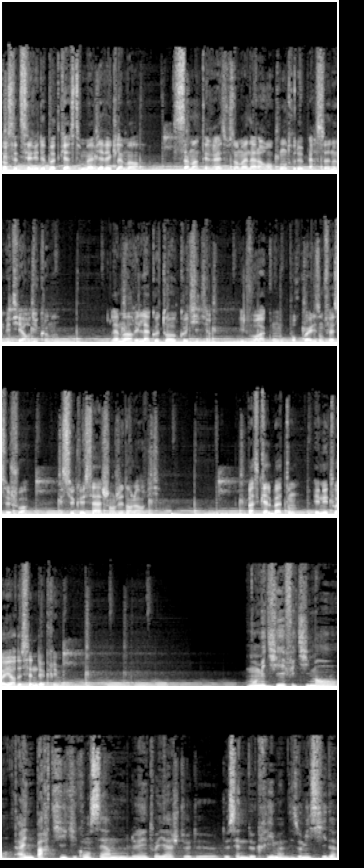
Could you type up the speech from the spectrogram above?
Dans cette série de podcasts Ma vie avec la mort, ça m'intéresse vous emmène à la rencontre de personnes au métier hors du commun. La mort, ils la côtoient au quotidien. Ils vous racontent pourquoi ils ont fait ce choix et ce que ça a changé dans leur vie. Pascal Bâton est nettoyeur de scènes de crime. Mon métier, effectivement, a une partie qui concerne le nettoyage de, de, de scènes de crime, des homicides.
